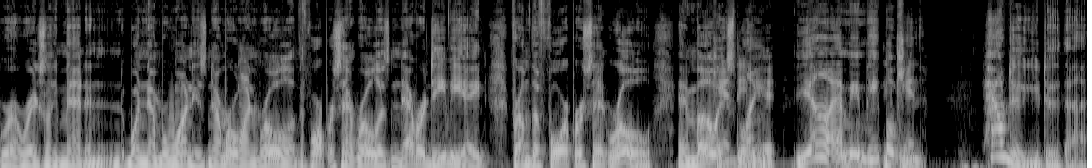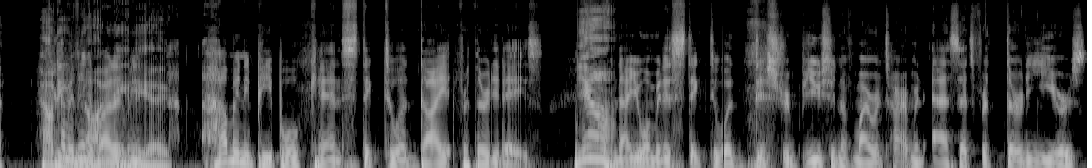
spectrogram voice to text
originally meant, and one number one, his number one rule of the four percent rule is never deviate from the four percent rule. And Mo explained, deviate. yeah, I mean, people can. How do you do that? How do you not deviate? I mean, how many people can stick to a diet for 30 days? Yeah. Now you want me to stick to a distribution of my retirement assets for 30 years?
